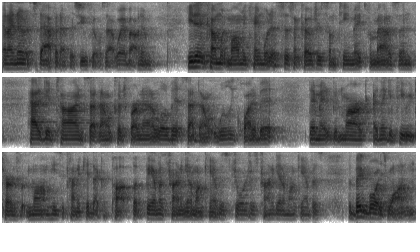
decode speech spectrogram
And I know the staff at FSU feels that way about him. He didn't come with mom. He came with assistant coaches, some teammates from Madison. Had a good time. Sat down with Coach Barnett a little bit. Sat down with Willie quite a bit. They made a good mark. I think if he returns with mom, he's the kind of kid that could pop. But Bama's trying to get him on campus. Georgia's trying to get him on campus. The big boys want him.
